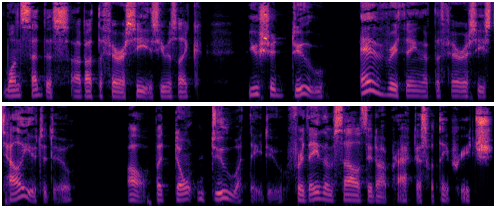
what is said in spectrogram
once said this about the Pharisees. He was like, You should do everything that the Pharisees tell you to do. Oh, but don't do what they do, for they themselves do not practice what they preach.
